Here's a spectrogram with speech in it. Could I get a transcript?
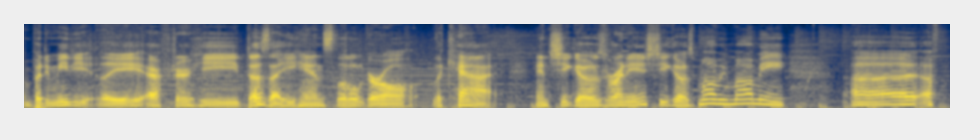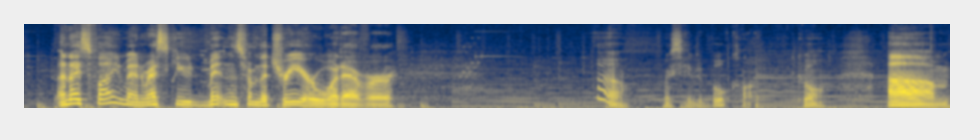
but immediately after he does that, he hands the little girl the cat, and she goes running and she goes, "Mommy, mommy, uh, a, a nice flying man rescued Mittens from the tree or whatever." Oh, received a bull coin. Cool. Um.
